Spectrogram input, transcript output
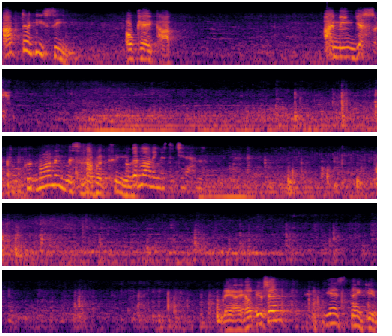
after he see. Okay, Pop. I mean, yes, sir. Oh, good morning, Mrs. Albertine. Oh, good morning, Mr. Chan. May I help you, sir? Yes, thank you.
